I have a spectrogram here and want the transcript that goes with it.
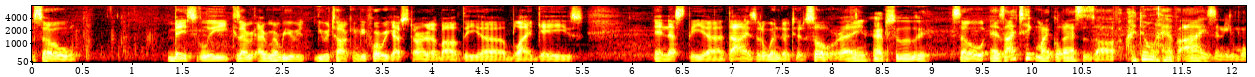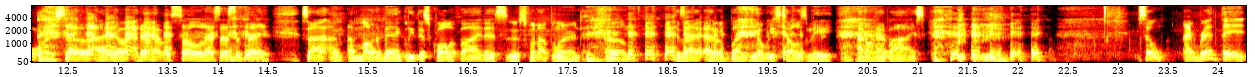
so basically because I, I remember you were, you were talking before we got started about the uh, black gaze, and that's the uh, the eyes are the window to the soul, right? Absolutely. So as I take my glasses off, I don't have eyes anymore. So I don't, I don't have a soul. That's that's the thing. So I, I'm, I'm automatically disqualified. That's, that's what I've learned. Because I, I have a buddy. He always tells me I don't have eyes. So I read that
